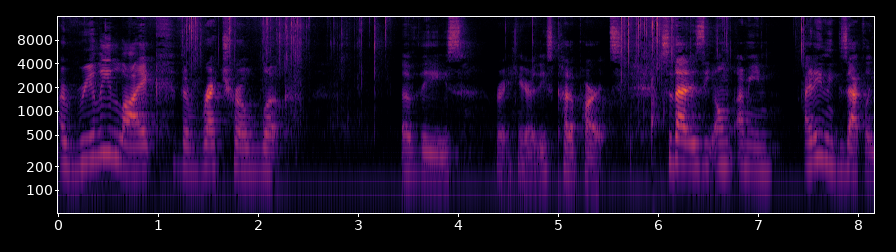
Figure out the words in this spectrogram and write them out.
I really like the retro look of these right here, these cut aparts. So that is the only, I mean, I didn't exactly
